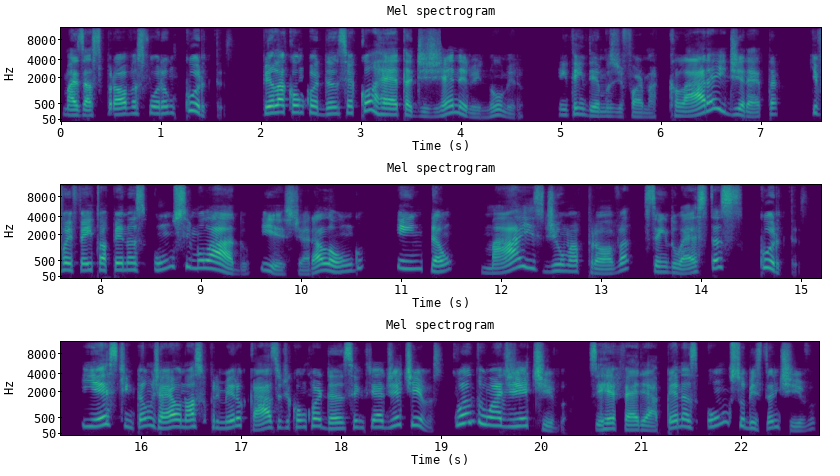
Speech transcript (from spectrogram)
mas as provas foram curtas, pela concordância correta de gênero e número, entendemos de forma clara e direta que foi feito apenas um simulado, e este era longo, e então mais de uma prova, sendo estas curtas. E este, então, já é o nosso primeiro caso de concordância entre adjetivos. Quando um adjetivo se refere a apenas um substantivo,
